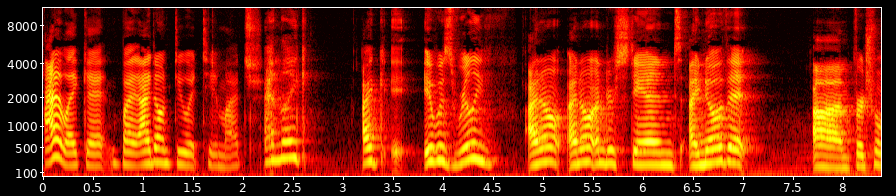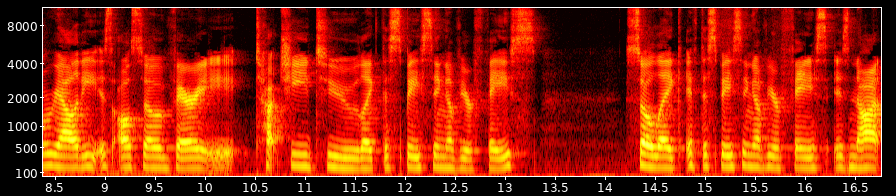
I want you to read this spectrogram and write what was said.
I like it, but I don't do it too much. and like i it was really i don't i don't understand i know that um virtual reality is also very touchy to like the spacing of your face so like if the spacing of your face is not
